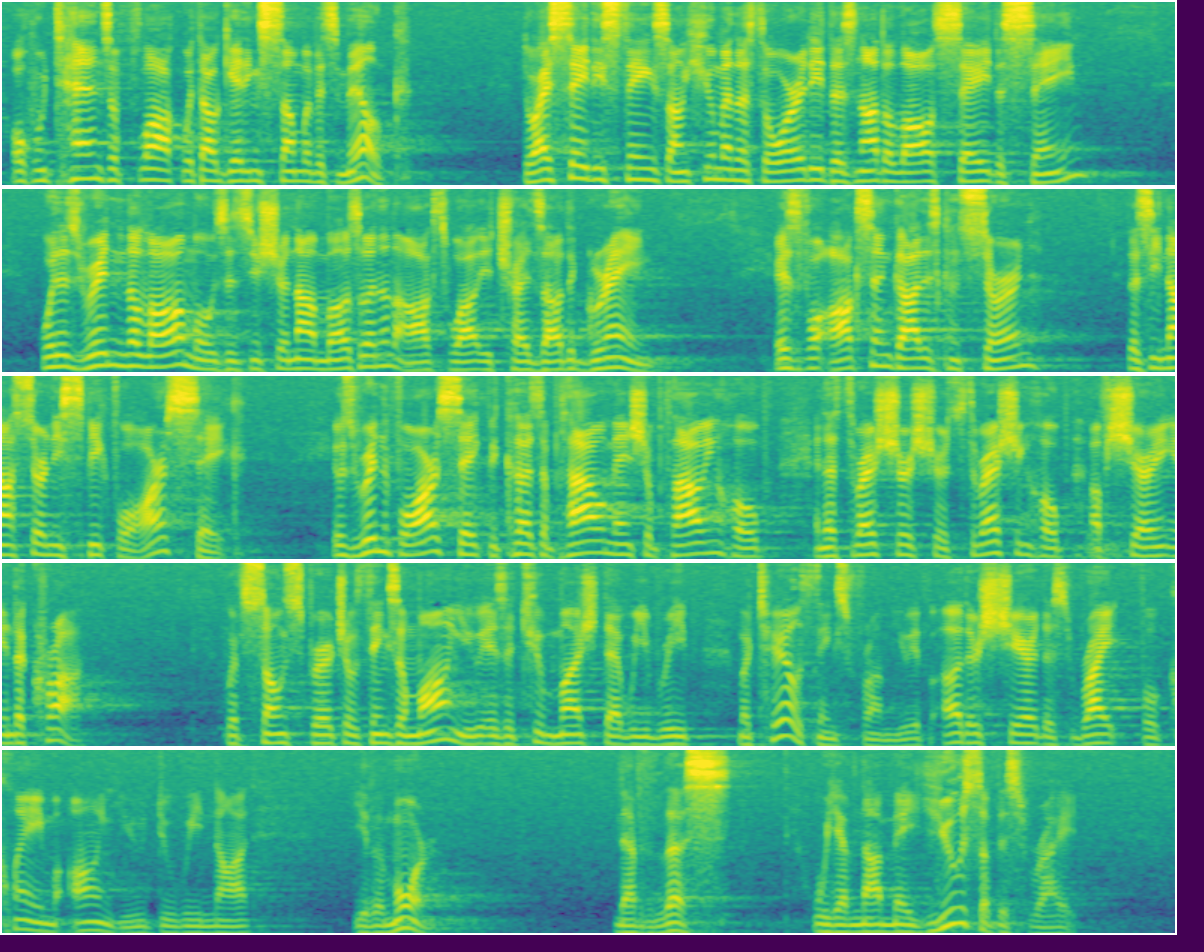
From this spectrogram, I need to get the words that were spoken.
Or who tends a flock without getting some of its milk? Do I say these things on human authority? Does not the law say the same? What is written in the law of Moses, you shall not muzzle an ox while it treads out the grain. Is for oxen God is concerned? Does he not certainly speak for our sake? It was written for our sake because the plowman shall plow in hope, and the thresher shall thresh in hope of sharing in the crop. With sown spiritual things among you, is it too much that we reap material things from you? If others share this rightful claim on you, do we not even more? Nevertheless, we have not made use of this right,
